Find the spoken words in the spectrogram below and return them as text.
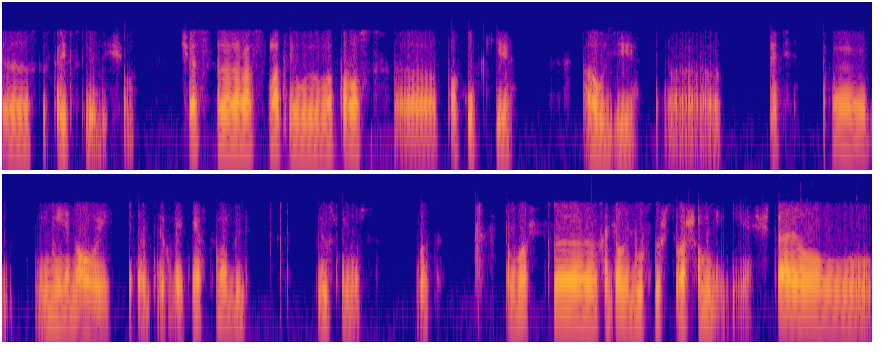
э, состоит в следующем. Сейчас э, рассматриваю вопрос э, покупки Audi э, э, не новый, это трехлетний автомобиль, плюс-минус. Вот. Вот э, хотелось бы услышать ваше мнение. Считаю,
